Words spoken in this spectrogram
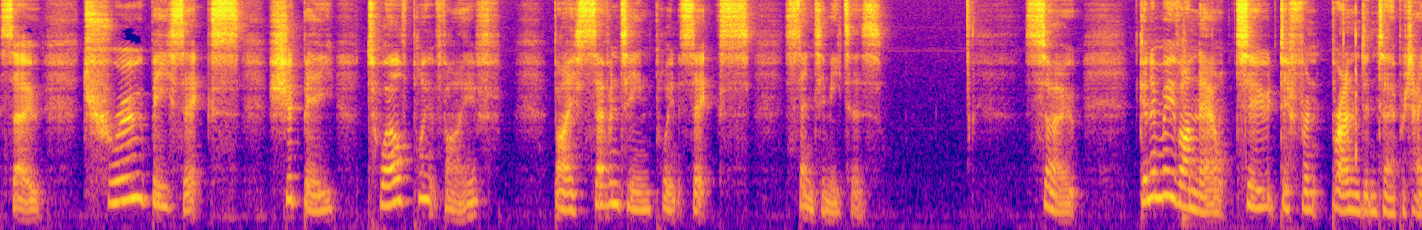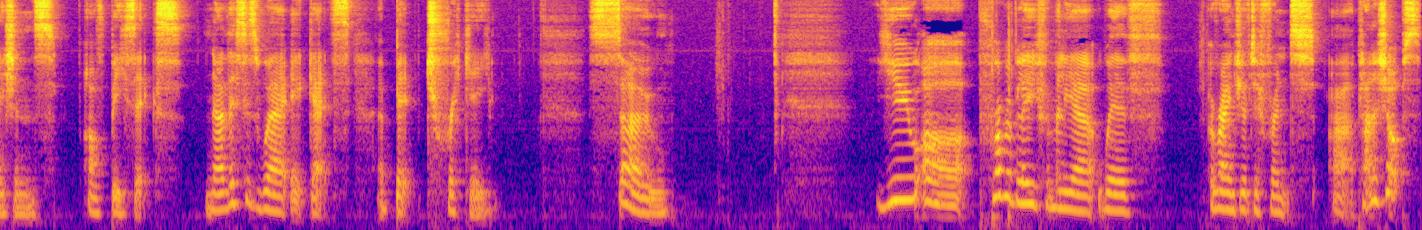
So true B6 should be 12.5 by 17.6 centimetres. So, going to move on now to different brand interpretations of B6. Now, this is where it gets a bit tricky. So, you are probably familiar with a range of different uh, planner shops.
